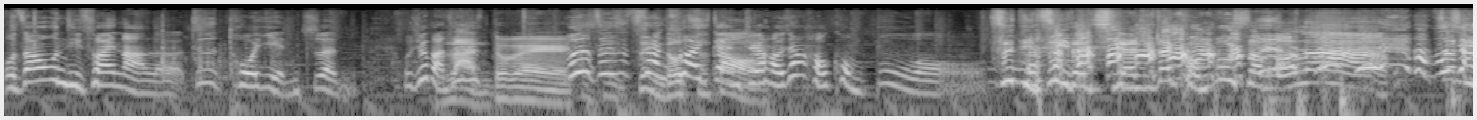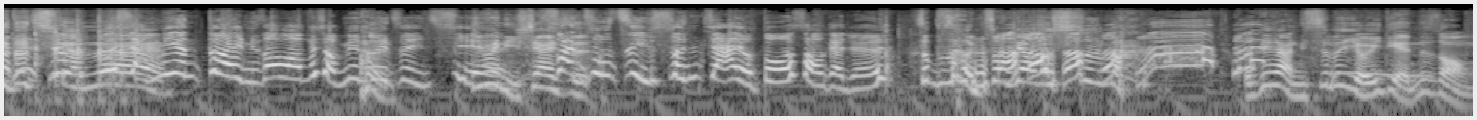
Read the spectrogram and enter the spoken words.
我知道问题出在哪了，就是拖延症。我觉得把这懒对不对？不是，这是算出来感觉好像好恐怖哦。是你自己的钱，你在恐怖什么啦？他不想的钱呢？不想面对，你知道吗？不想面对这一切。因为你现在算出自己身家有多少，感觉这不是很重要的事吗？我跟你讲，你是不是有一点那种，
